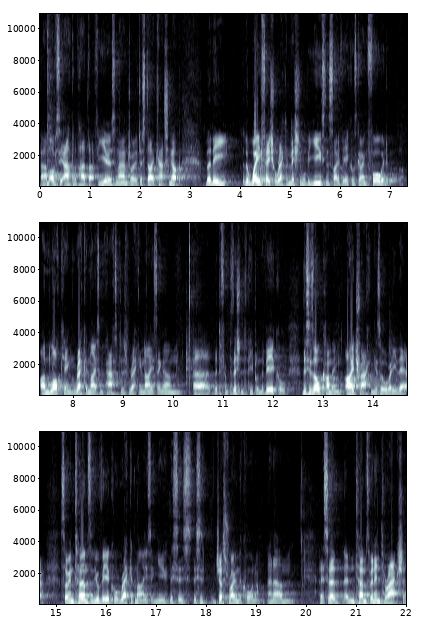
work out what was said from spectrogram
Um, obviously, Apple have had that for years, and Android have just started catching up. But the, the way facial recognition will be used inside vehicles going forward, unlocking, recognizing passengers, recognizing um, uh, the different positions of people in the vehicle, this is all coming. Eye tracking is already there. So in terms of your vehicle recognizing you, this is, this is just around the corner. And um, and it's a, in terms of an interaction,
